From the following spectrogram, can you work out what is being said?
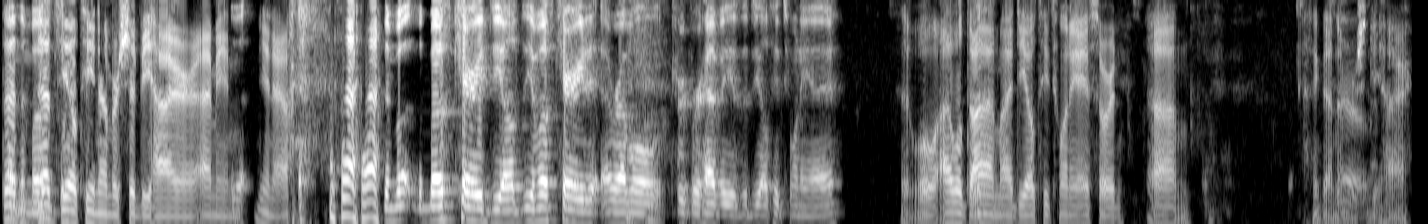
That, the most- that DLT number should be higher. I mean, Yeah. you know, The, mo- the most carried DL, the most carried rebel trooper heavy is the DLT 20A. well, I will die on my DLT twenty A sword. Um, I think that number should be higher.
